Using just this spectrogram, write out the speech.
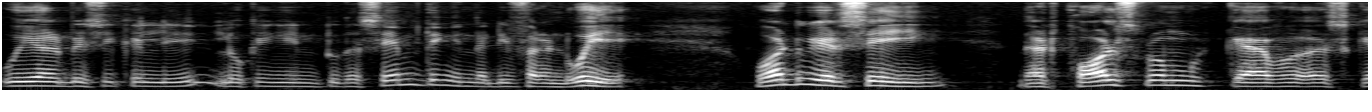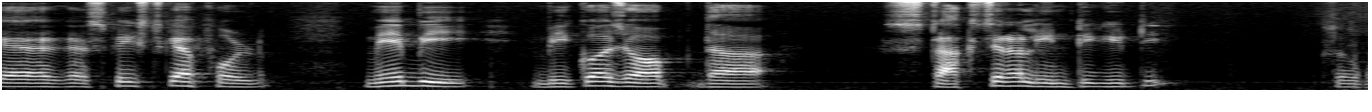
we are basically looking into the same thing in the different way. What we are saying that falls from fixed scaffold may be because of the structural integrity. So,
